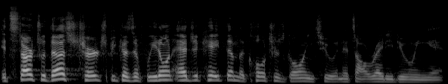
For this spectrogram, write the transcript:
It starts with us, church, because if we don't educate them, the culture's going to, and it's already doing it.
